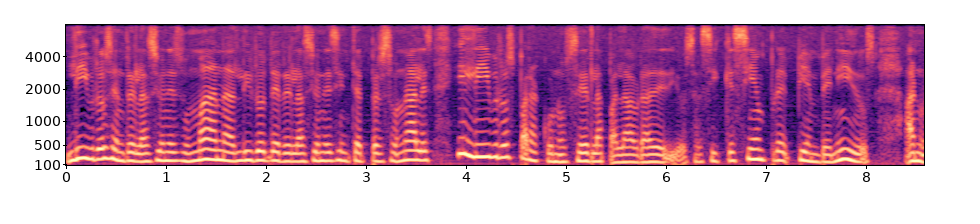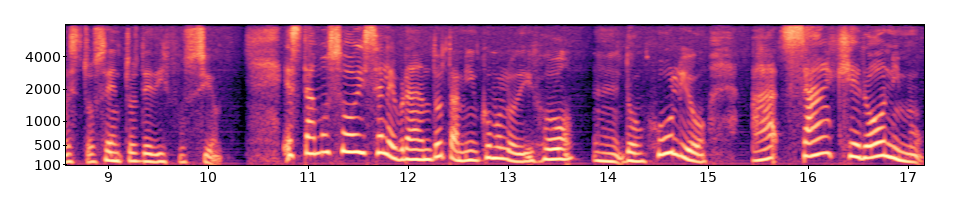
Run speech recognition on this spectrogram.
Libros en relaciones humanas, libros de relaciones interpersonales y libros para conocer la palabra de Dios. Así que siempre bienvenidos a nuestros centros de difusión. Estamos hoy celebrando también, como lo dijo eh, don Julio, a San Jerónimo,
